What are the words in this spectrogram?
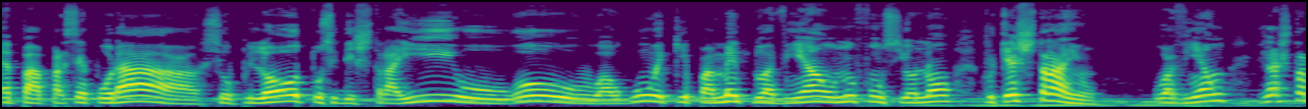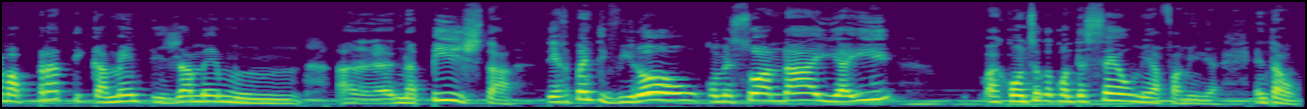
é, para se apurar se o piloto se distraiu ou algum equipamento do avião não funcionou, porque é estranho. O avião já estava praticamente já mesmo ah, na pista. De repente virou, começou a andar e aí aconteceu o que aconteceu, minha família. Então,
